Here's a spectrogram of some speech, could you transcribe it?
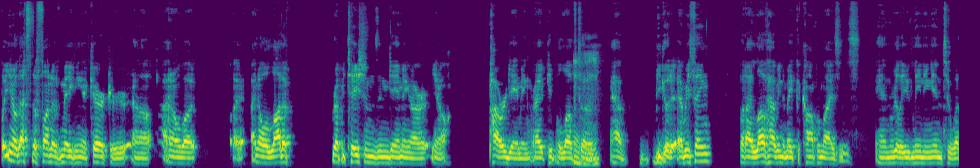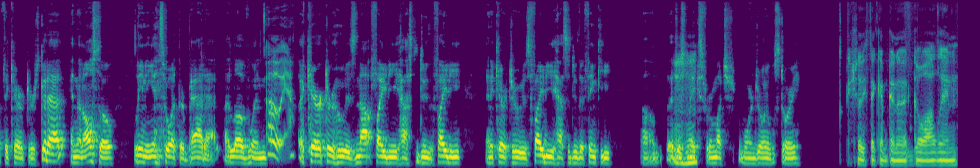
But, you know, that's the fun of making a character. Uh, I don't know about, I, I know a lot of reputations in gaming are, you know, power gaming, right? People love mm -hmm. to mm-hmm. have be good at everything, but I love having to make the compromises and really leaning into what the character is good at, and then also leaning into what they're bad at. I love when oh yeah a character who is not fighty has to do the fighty, and a character who is fighty has to do the thinky. Um, that just mm -hmm. makes for a much more enjoyable story. Actually, I think I'm gonna go all in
